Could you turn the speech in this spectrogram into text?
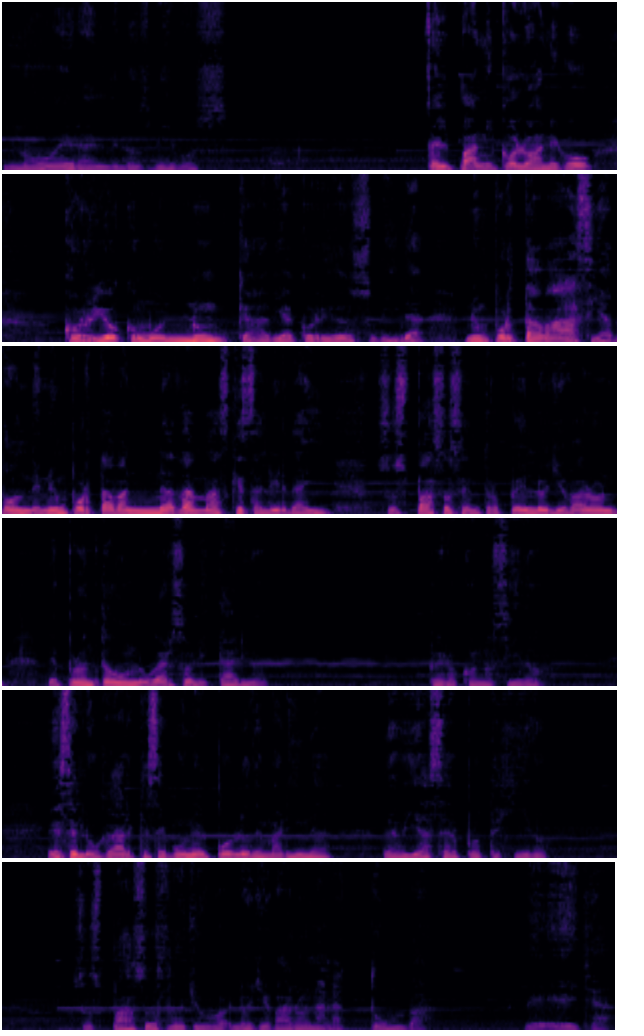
no era el de los vivos. El pánico lo anegó. Corrió como nunca había corrido en su vida. No importaba hacia dónde, no importaba nada más que salir de ahí. Sus pasos en tropel lo llevaron de pronto a un lugar solitario, pero conocido. Ese lugar que según el pueblo de Marina debía ser protegido. Sus pasos lo, llevaron a la tumba de ella.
